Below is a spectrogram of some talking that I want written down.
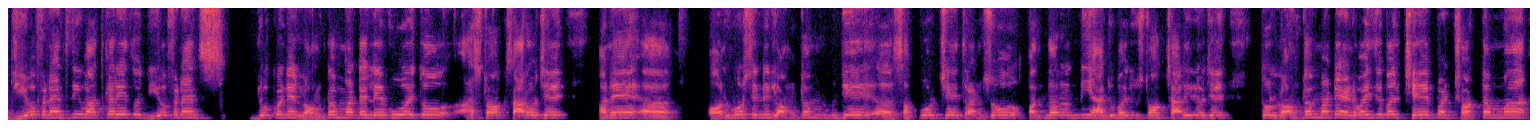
જીઓ ફાઇનાન્સની વાત કરીએ તો જીઓ ફાઇનાન્સ જો કોઈને લોંગ ટર્મ માટે લેવું હોય તો આ સ્ટોક સારો છે. અને ઓલમોસ્ટ એની લોંગ ટર્મ જે સપોર્ટ છે, ત્રણસો પંદરની આજુબાજુ સ્ટોક ચાલી રહ્યો છે, તો લોંગ ટર્મ માટે એડવાઇઝેબલ છે, પણ શોર્ટ ટર્મમાં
